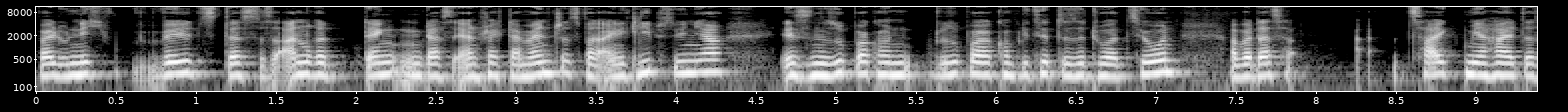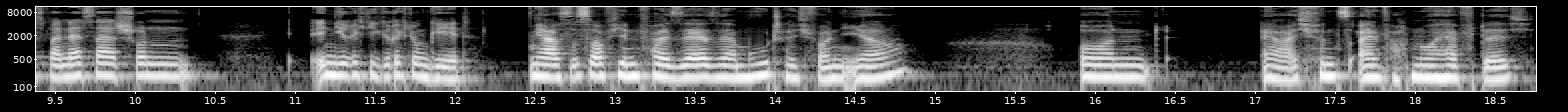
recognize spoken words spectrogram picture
weil du nicht willst, dass das andere denken, dass er ein schlechter Mensch ist, weil eigentlich liebst du ihn ja, ist eine super, super komplizierte Situation. Aber das zeigt mir halt, dass Vanessa schon in die richtige Richtung geht. ja, es ist auf jeden Fall sehr, sehr mutig von ihr. Und ja, ich finde es einfach nur heftig.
